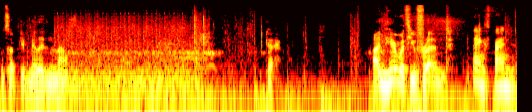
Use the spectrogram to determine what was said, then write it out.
What's up? Get meleeed in the mouth. Okay. I'm here with you, friend. Thanks, friend.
